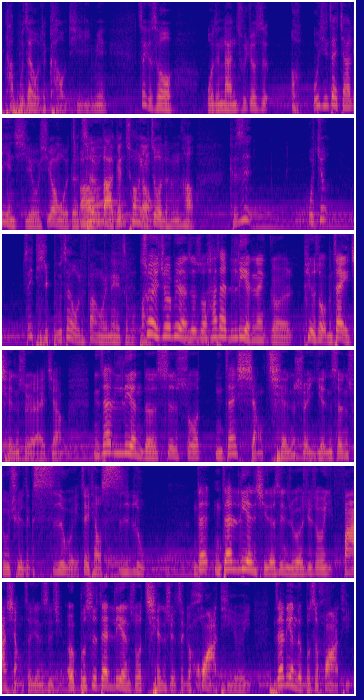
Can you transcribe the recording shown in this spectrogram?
她不在我的考题里面。这个时候，我的难处就是，哦，我已经在家练习了，我希望我的乘法跟创意做得很好，可是我就。这题不在我的范围内怎么办？所以就变成是说，他在练那个，譬如说，我们在以潜水来讲，你在练的是说，你在想潜水延伸出去这个思维，这条思路。你在你在练习的是你如何去做发想这件事情，而不是在练说潜水这个话题而已。你在练的不是话题，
